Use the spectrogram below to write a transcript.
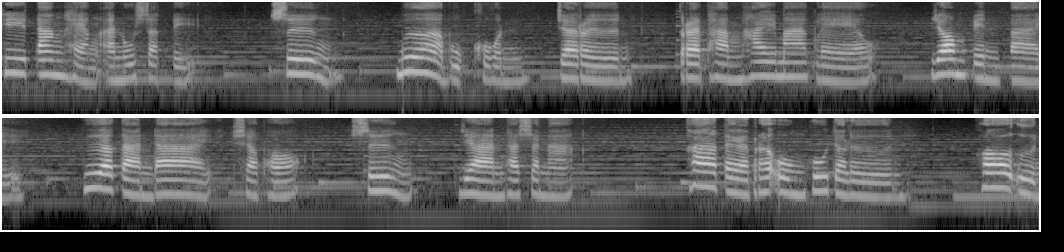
ที่ตั้งแห่งอนุสติ ซึ่งเมื่อบุคคลเจริญ กระทำให้มากแล้ว ย่อมเป็นไป เพื่อการได้เฉพาะ ซึ่งญาณทัศนะ ข้าแต่พระองค์ผู้เจริญ ข้ออื่น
